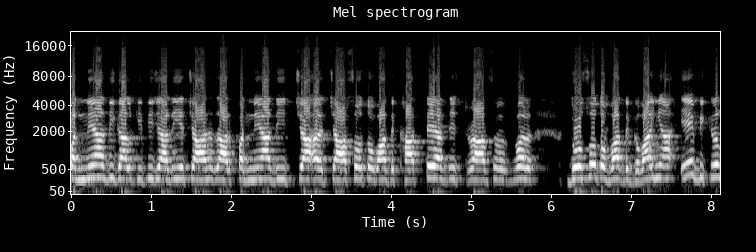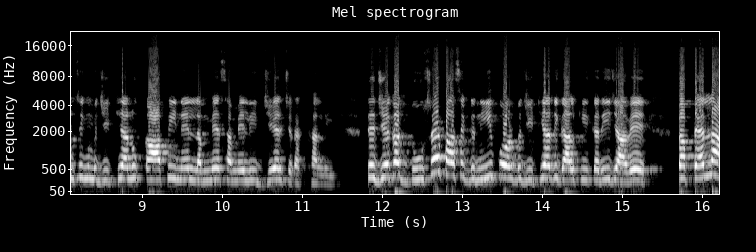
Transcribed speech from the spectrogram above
ਪੰਨਿਆਂ ਦੀ ਗੱਲ ਕੀਤੀ ਜਾ ਰਹੀ ਹੈ 4000 ਪੰਨਿਆਂ ਦੀ 400 ਤੋਂ ਵੱਧ ਖਾਤਿਆਂ ਦੇ ਟ੍ਰਾਂਸਫਰ 200 ਤੋਂ ਵੱਧ ਗਵਾਹੀਆਂ। ਇਹ ਵਿਕਰਮ ਸਿੰਘ ਮਜੀਠੀਆ ਨੂੰ ਕਾਫੀ ਨੇ ਲੰਮੇ ਸਮੇਂ ਲਈ ਜੇਲ੍ਹ 'ਚ ਰੱਖਣ ਲਈ। ਤੇ ਜੇਕਰ ਦੂਸਰੇ ਪਾਸੇ ਗਨੀਵ ਕੌਰ ਮਜੀਠੀਆ ਦੀ ਗੱਲ ਕੀ ਕਰੀ ਜਾਵੇ ਤਾਂ ਪਹਿਲਾਂ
